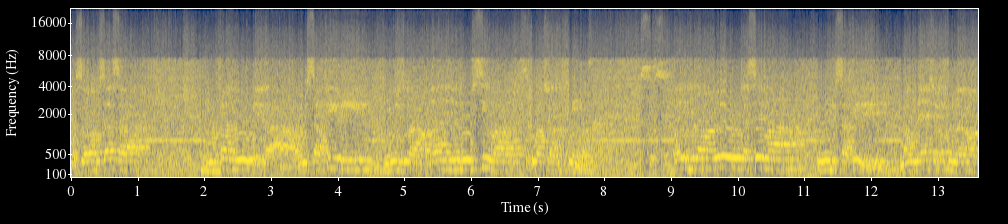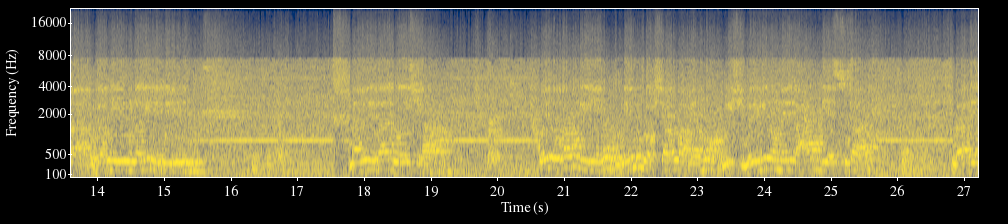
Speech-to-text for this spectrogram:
kwa sababu sasa mfano wewe umekaa msafiri mwezi wa ramadhani ameruhusiwa kuacha kufunga kwa hiyo kama wewe utasema ni msafiri na umeacha kufunga ramadhani utakuja jiunga lini kwingine na wewe bado waishi hapa kwa hiyo kauli ni Mungu ni mtu akishakuwa ameamua kuishi ndio wengine wameweka hadi ya siku tatu baadhi ya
